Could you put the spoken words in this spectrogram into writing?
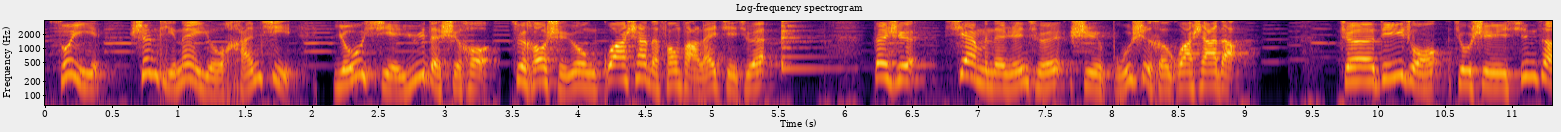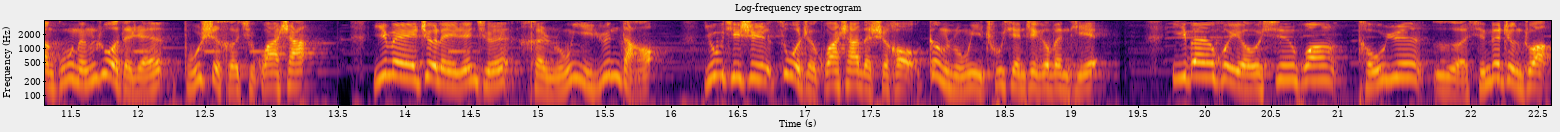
所以身体内有寒气、有血瘀的时候，最好使用刮痧的方法来解决。但是下面的人群是不适合刮痧的。这第一种就是心脏功能弱的人不适合去刮痧，因为这类人群很容易晕倒，尤其是坐着刮痧的时候更容易出现这个问题，一般会有心慌、头晕、恶心的症状。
